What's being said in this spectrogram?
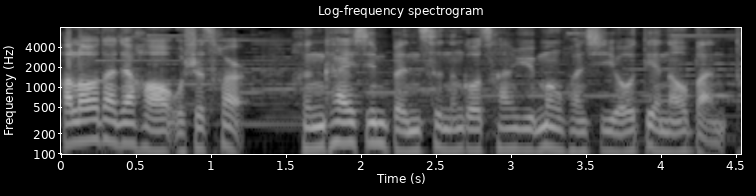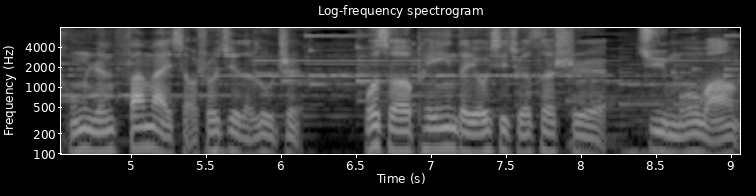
Hello，大家好，我是刺儿，很开心本次能够参与《梦幻西游》电脑版同人番外小说剧的录制。我所配音的游戏角色是巨魔王。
